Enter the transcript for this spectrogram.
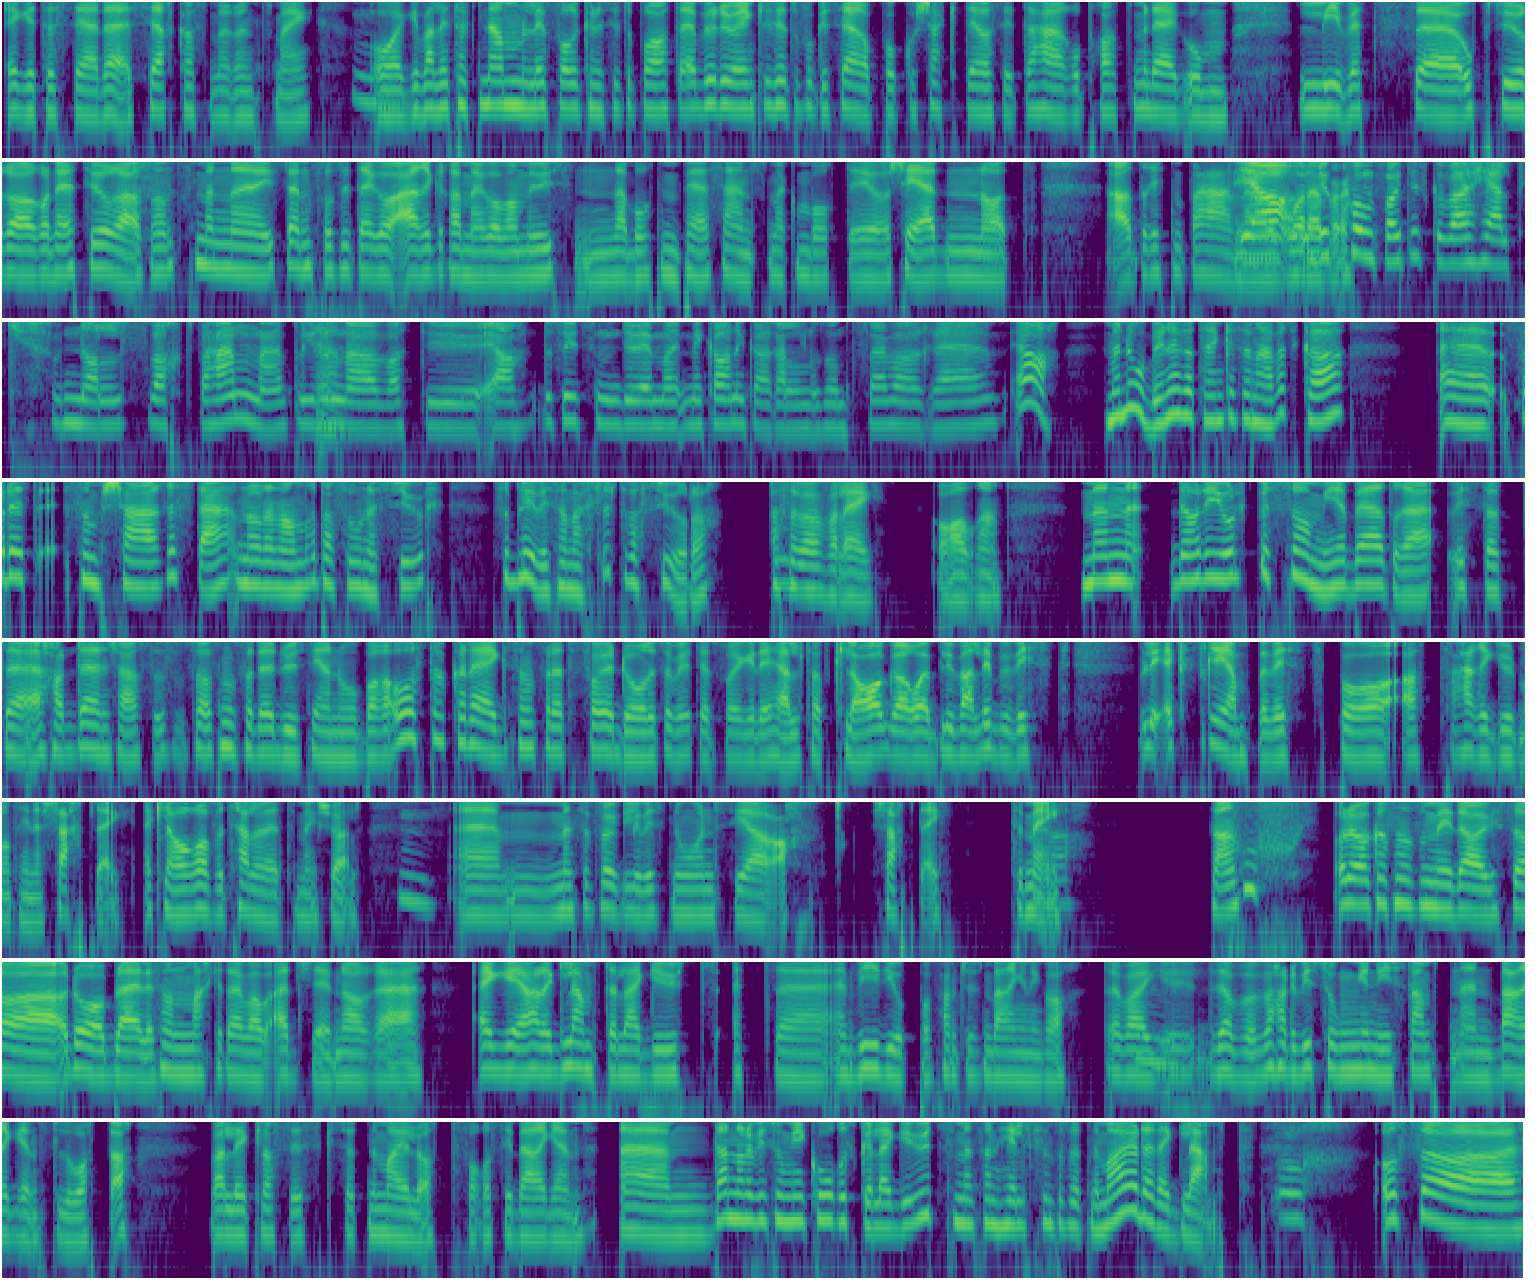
jeg er til stede, jeg ser hva som er rundt meg, Mm. og jeg er veldig takknemlig for å kunne sitte og prate. Jeg burde jo egentlig sitte og fokusere på hvor kjekt det er å sitte her og prate med deg om livets uh, oppturer og nedturer, sant? men uh, istedenfor sitter jeg og ergrer meg over musen der borte med PC-en som jeg kom borti, og skjeden, og at ja, dritten på hendene, Ja, og men du kom faktisk å være helt knallsvart på hendene på grunn av at du Ja, det så ut som du er me- mekaniker eller noe sånt, så jeg var eh, Ja. Men nå begynner jeg å tenke sånn her, vet du hva? Eh, for det, som kjæreste, når den andre personen er sur, så blir vi sånn slutt å være sur da. Altså i Mm. hvert fall jeg og Adrian. Men det hadde hjulpet så mye bedre hvis at eh, jeg hadde en kjæreste som sa sånn som det du sier nå, bare 'å, stakkar deg', sånn, for dette får jeg dårlig samvittighet for jeg i det hele tatt klager, og jeg blir veldig bevisst, blir ekstremt bevisst på at 'herregud, Martine, skjerp deg'. Jeg klarer å fortelle det til meg sjøl. men selvfølgelig hvis noen sier 'ah, skjerp deg', til meg, Ja. sant? Og det var akkurat sånn som i dag, så og da ble jeg litt sånn, merket jeg var edgy når eh, jeg hadde glemt å legge ut et, eh, en video på 5000 Bergen i går. Det var, Mm. Da hadde vi sunget nystemten en bergenslåt, da. Veldig klassisk 17. mai-låt for oss i Bergen. Um, den hadde vi sunget i kor og skulle legge ut som en sånn hilsen på 17. mai, og det hadde jeg glemt. Åh, Og så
